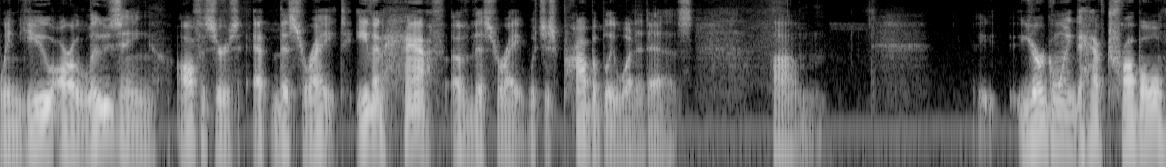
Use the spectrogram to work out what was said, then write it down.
when you are losing officers at this rate, even half of this rate, which is probably what it is, um, you're going to have trouble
